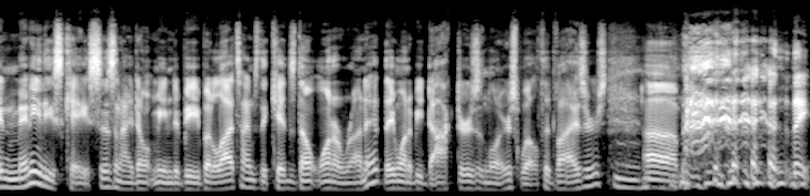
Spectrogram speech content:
in many of these cases, and I don't mean to be, but a lot of times the kids don't want to run it. They want to be doctors and lawyers, wealth advisors. Mm-hmm. Um, they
